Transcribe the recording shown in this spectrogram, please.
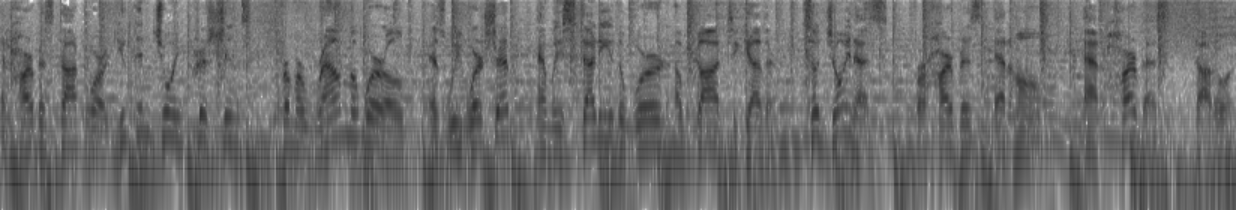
at harvest.org. You can join Christians from around the world as we worship and we study the Word of God together. So join us for Harvest at Home at harvest.org.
